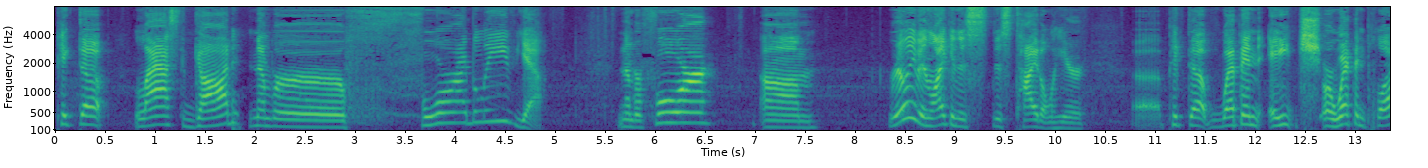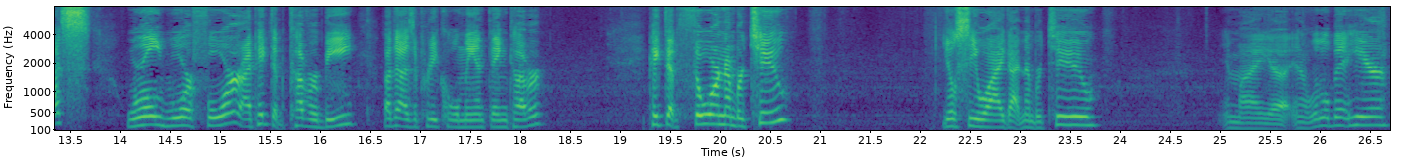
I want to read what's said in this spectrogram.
Picked up Last God, number four, I believe. Yeah, number four. Um, really been liking this this title here. Uh, picked up Weapon H or Weapon Plus World War Four. I picked up cover B. Thought that was a pretty cool Man Thing cover. Picked up Thor number two. You'll see why I got number two in my uh, in a little bit here.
